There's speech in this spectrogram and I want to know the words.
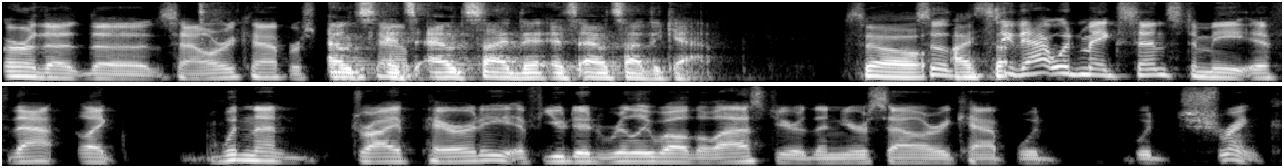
or the the salary cap or spend Outs- cap? it's outside the it's outside the cap. so, so i saw, see that would make sense to me if that like wouldn't that drive parity if you did really well the last year then your salary cap would would shrink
